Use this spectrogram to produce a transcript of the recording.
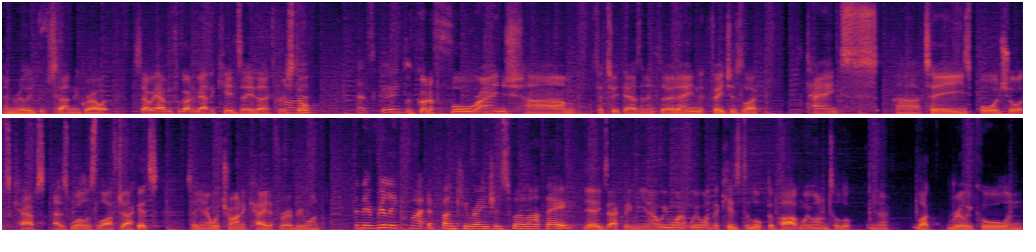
and really starting to grow it. So we haven't forgotten about the kids either, Crystal. Oh, that's good. We've got a full range um, for 2013 that features like tanks, uh, tees, board shorts, caps, as well as life jackets. So, you know, we're trying to cater for everyone. And they're really quite a funky range as well, aren't they? Yeah, exactly. You know, we want, we want the kids to look the part and we want them to look, you know, like really cool and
